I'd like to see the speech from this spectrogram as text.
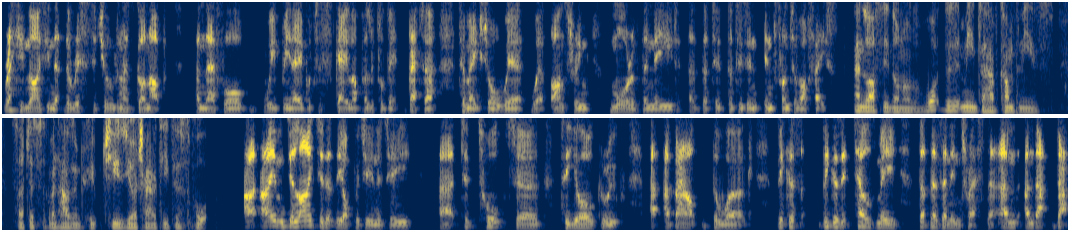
recognising that the risk to children has gone up. And therefore, we've been able to scale up a little bit better to make sure we're we're answering more of the need uh, that, it, that is in, in front of our face. And lastly, Donald, what does it mean to have companies such as Southern Housing Group choose your charity to support? I, am delighted at the opportunity uh, to talk to to your group uh, about the work because because it tells me that there's an interest and and that that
